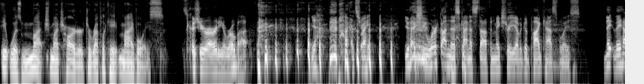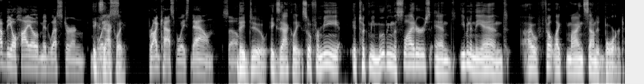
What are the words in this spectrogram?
it was much much harder to replicate my voice. It's because you're already a robot. Yeah, that's right. You actually work on this kind of stuff and make sure you have a good podcast voice. They they have the Ohio Midwestern voice, Exactly. broadcast voice down. So They do, exactly. So for me, it took me moving the sliders, and even in the end, I felt like mine sounded bored.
